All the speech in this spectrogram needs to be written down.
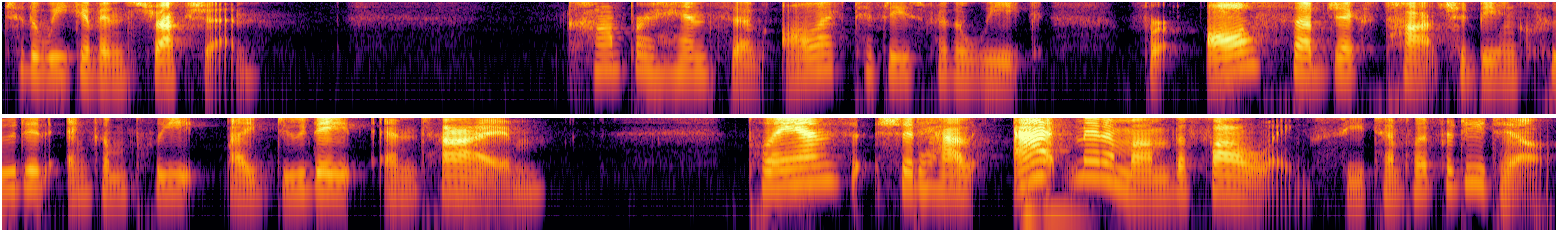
to the week of instruction. Comprehensive, all activities for the week for all subjects taught should be included and complete by due date and time. Plans should have at minimum the following. See template for detail.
